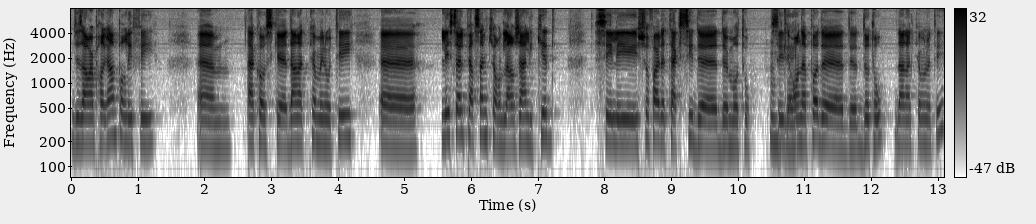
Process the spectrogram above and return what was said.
nous avons un programme pour les filles, à cause que dans notre communauté, les seules personnes qui ont de l'argent liquide, c'est les chauffeurs de taxi de, moto. On n'a pas d'auto de, dans notre communauté.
